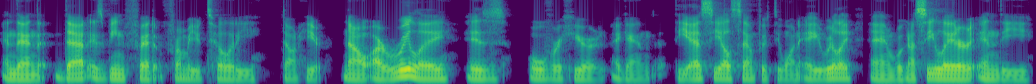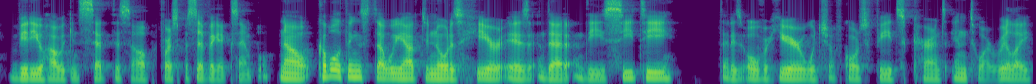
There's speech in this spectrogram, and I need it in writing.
And then that is being fed from a utility down here. Now our relay is over here again the SEL751A relay and we're going to see later in the video how we can set this up for a specific example. Now a couple of things that we have to notice here is that the CT that is over here which of course feeds current into our relay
